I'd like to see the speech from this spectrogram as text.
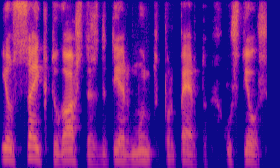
eu sei que tu gostas de ter muito por perto os teus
